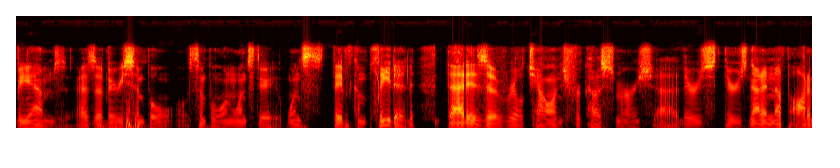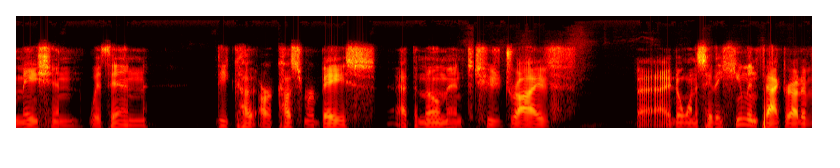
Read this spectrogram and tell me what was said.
VMs as a very simple simple one once they once they've completed that is a real challenge for customers uh, there's there's not enough automation within the our customer base at the moment to drive uh, I don't want to say the human factor out of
